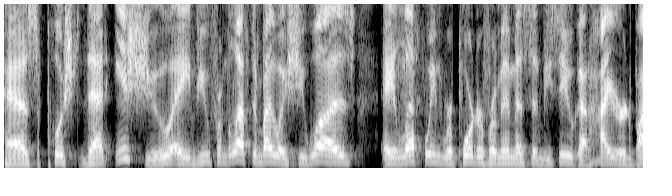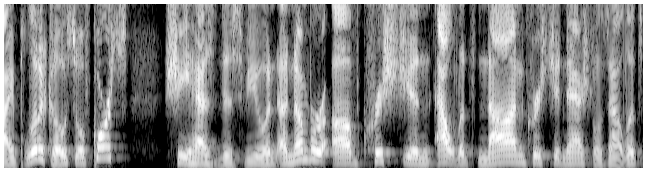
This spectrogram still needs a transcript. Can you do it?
has pushed that issue, a view from the left. And by the way, she was a left wing reporter from MSNBC who got hired by Politico. So, of course, she has this view. And a number of Christian outlets, non Christian nationalist outlets,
